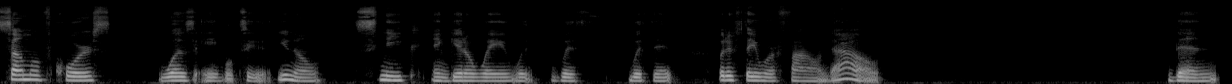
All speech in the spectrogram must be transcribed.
Some, of course, was able to, you know, sneak and get away with with with it, but if they were found out, then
